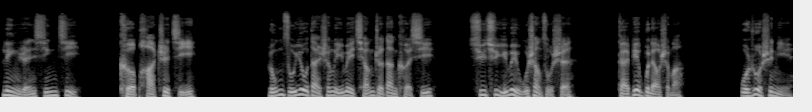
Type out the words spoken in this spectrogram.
令人心悸，可怕至极。龙族又诞生了一位强者，但可惜，区区一位无上祖神，改变不了什么。我若是你，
